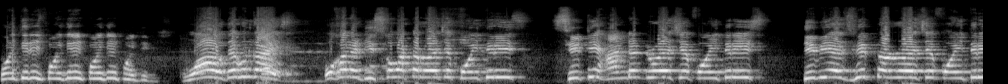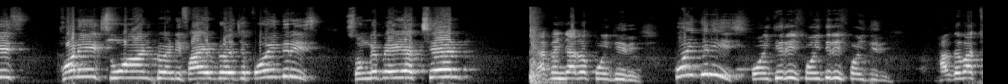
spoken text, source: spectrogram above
পঁয়ত্রিশ পঁয়ত্রিশ পঁয়ত্রিশ পঁয়ত্রিশ। ওয়াও দেখুন গাইস ওখানে ডিসকভারটা রয়েছে পঁয়ত্রিশ সিটি হান্ড্রেড রয়েছে পঁয়ত্রিশ টিভিএস ভিক্টর রয়েছে পঁয়ত্রিশ ফনিক্স ওয়ান টোয়েন্টি ফাইভ রয়েছে পঁয়ত্রিশ। সঙ্গে পেয়ে যাচ্ছেন অ্যাভেঞ্জারও পঁয়ত্রিশ। পঁয়ত্রিশ? পঁয়ত্রিশ পঁয়ত্রিশ পঁয়ত্রিশ। ভাবতে পারছ?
